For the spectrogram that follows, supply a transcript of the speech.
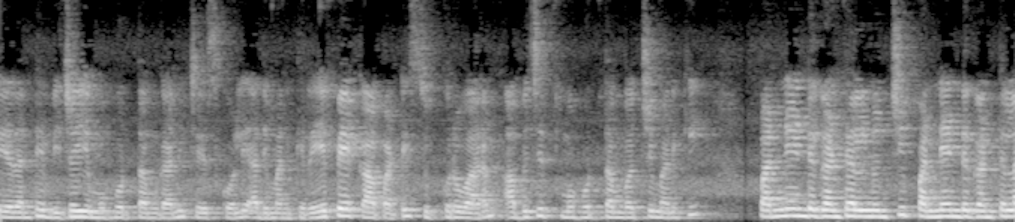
లేదంటే విజయ ముహూర్తం కానీ చేసుకోవాలి. అది మనకి రేపే కాబట్టి శుక్రవారం. అభిజిత్ ముహూర్తం వచ్చి మనకి పన్నెండు గంటల నుంచి పన్నెండు గంటల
